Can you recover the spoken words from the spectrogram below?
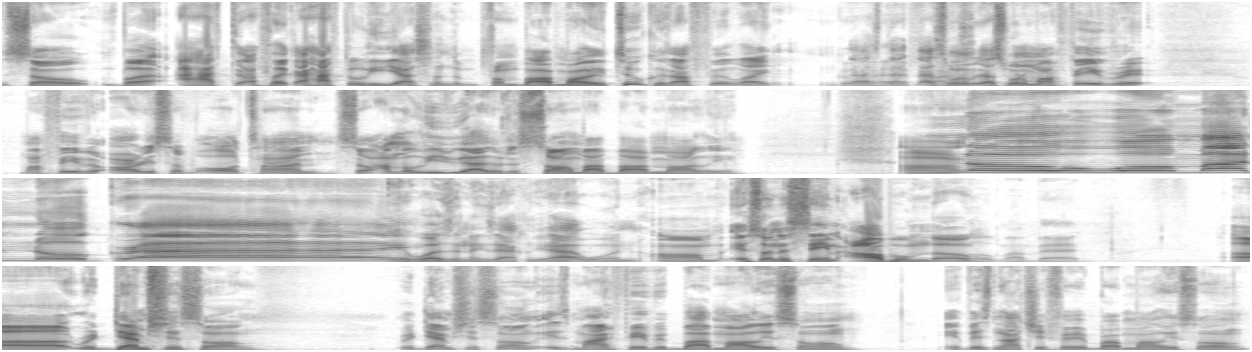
So, but I have to. I feel like I have to leave y'all something from Bob Marley too, because I feel like Go that's ahead, that's one. Of, that's one of my favorite, my favorite artists of all time. So I'm gonna leave you guys with a song by Bob Marley. Um, No woman, no cry. It wasn't exactly that one. Um, it's on the same album though. Oh my bad. Uh, Redemption Song. Redemption Song is my favorite Bob Marley song. If it's not your favorite Bob Marley song,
